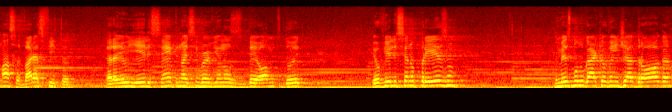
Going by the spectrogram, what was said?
nossa, várias fitas. Era eu e ele sempre, nós se envolvíamos nos BO muito doido. Eu vi ele sendo preso no mesmo lugar que eu vendia droga.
